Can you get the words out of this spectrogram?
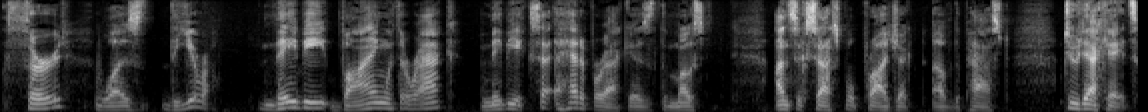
Third was the euro. Maybe vying with Iraq, maybe ahead of Iraq, is the most unsuccessful project of the past two decades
